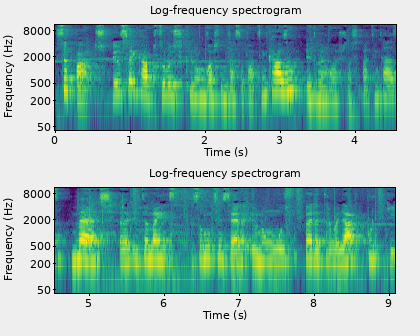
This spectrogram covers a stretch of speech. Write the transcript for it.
Sapatos. Eu sei que há pessoas que não gostam de usar sapatos em casa, eu também não gosto de usar sapatos em casa, mas, uh, e também, sou muito sincera, eu não uso para trabalhar, porquê?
